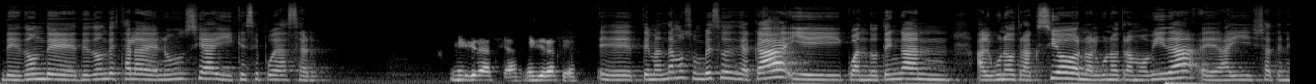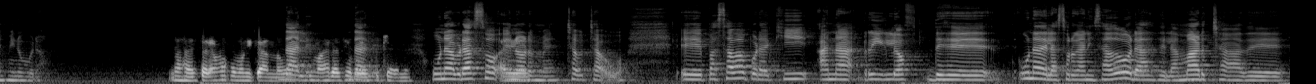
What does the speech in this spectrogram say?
de dónde, de dónde está la denuncia y qué se puede hacer. Mil gracias, mil gracias. Eh, te mandamos un beso desde acá y cuando tengan alguna otra acción o alguna otra movida, eh, ahí ya tenés mi número. Nos estaremos comunicando. Dale, Muchísimas gracias dale. por escucharme. Un abrazo Adiós. enorme. Chau, chau. Eh, pasaba por aquí Ana Rigloff, de una de las organizadoras de la marcha de,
